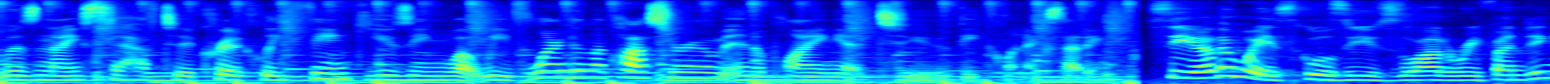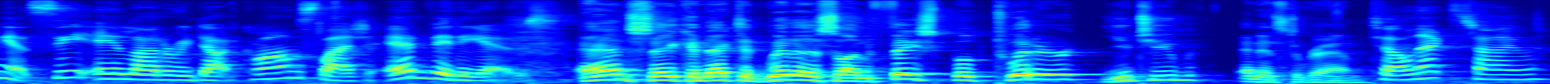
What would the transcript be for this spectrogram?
It was nice to have to critically think using what we've learned in the classroom and applying it to the clinic setting. See other ways schools use lottery funding at calottery.com slash edvideos. And stay connected with us on Facebook, Twitter, YouTube, and Instagram. Till next time.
